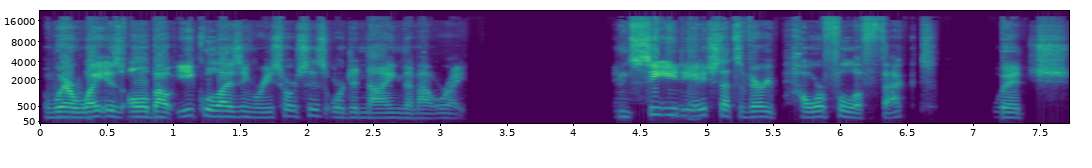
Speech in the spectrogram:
Where white is all about equalizing resources or denying them outright. In CEDH, that's a very powerful effect, which,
